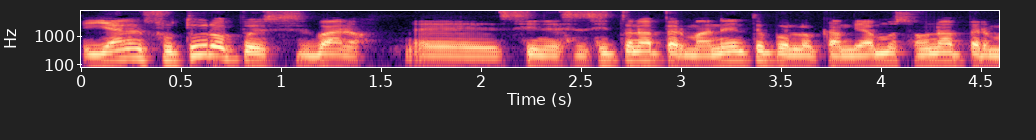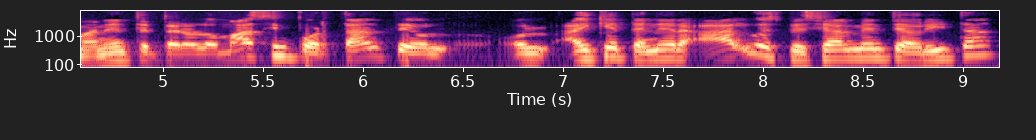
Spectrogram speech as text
ya en el futuro, pues bueno, si necesita una permanente, pues lo cambiamos a una permanente, pero lo más importante, hay que tener algo especialmente ahorita,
